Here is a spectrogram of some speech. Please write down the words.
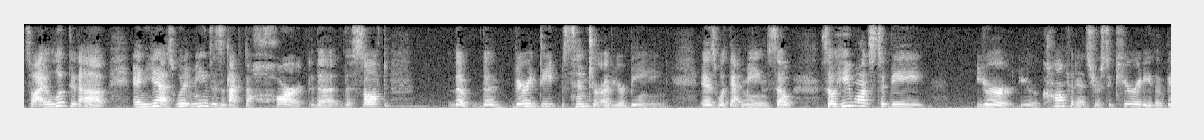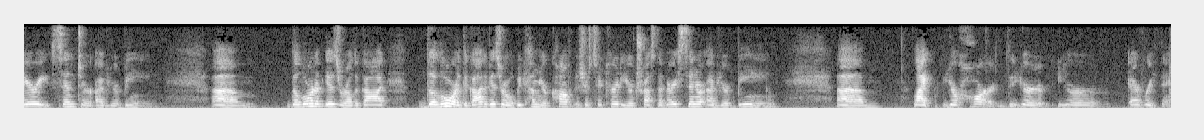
So I looked it up, and yes, what it means is like the heart, the the soft, the the very deep center of your being is what that means. So so he wants to be your your confidence, your security, the very center of your being. Um, the Lord of Israel, the God, the Lord, the God of Israel, will become your confidence, your security, your trust, the very center of your being. Um, like your heart, your your everything.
